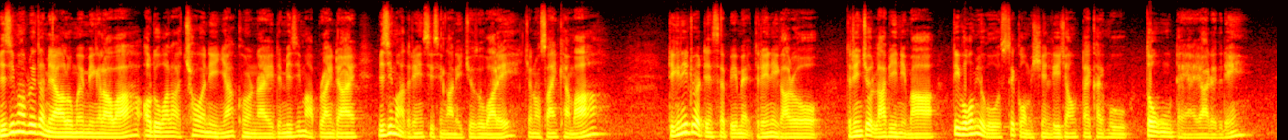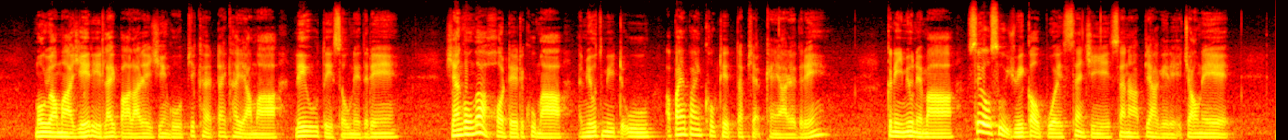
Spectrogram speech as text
မြစည်းမပြည်သက်များအားလုံးပဲမင်္ဂလာပါအော်တိုဘာလ6ရက်နေ့ည9:00နာရီတမြစည်းမပရိုင်တိုင်းမြစည်းမသတင်းစီစဉ်ကနေကြိုဆိုပါရစေကျွန်တော်စိုင်းခန့်ပါဒီကနေ့အတွက်တင်ဆက်ပေးမယ့်သတင်းတွေကတော့သတင်းကျွတ်လာပြည့်နေ့မှာတီဘောမျိုးကိုစစ်ကော်မရှင်လေးချောင်းတိုက်ခိုက်မှု3ဦးတန်ရာရတဲ့သတင်းမုံရွာမှာရဲတွေလိုက်ပါလာတဲ့ရင်ကိုပြစ်ခတ်တိုက်ခိုက်ရမှာ၄ဦးသေဆုံးတဲ့သတင်းရန်ကုန်ကဟိုတယ်တစ်ခုမှာအမျိုးသမီးတဦးအပိုင်းပိုင်းခုတ်ထစ်တပ်ဖြတ်ခံရတဲ့သတင်း ကဏီမြို့နယ်မှာစစ်အုပ်စုရွေးကောက်ပွဲစန့်ကျင်ရေးဆန္ဒပြခဲ့တဲ့အကြောင်းနဲ့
